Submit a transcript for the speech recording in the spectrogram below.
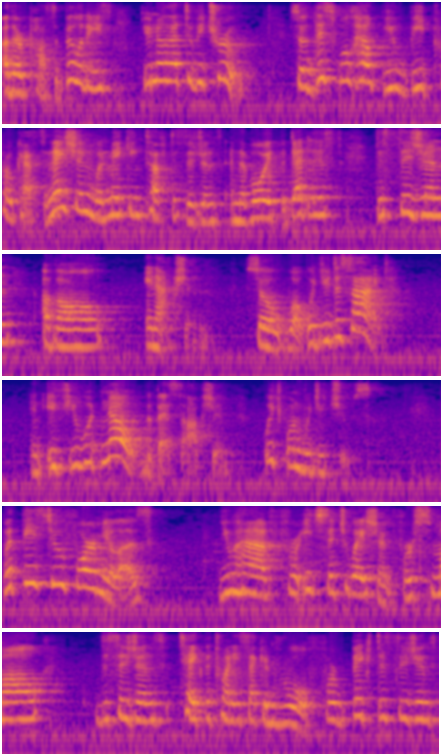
other possibilities, you know that to be true. So this will help you beat procrastination when making tough decisions and avoid the deadliest decision of all inaction. So what would you decide? And if you would know the best option, which one would you choose? With these two formulas, you have for each situation, for small decisions, take the 20 second rule. For big decisions,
